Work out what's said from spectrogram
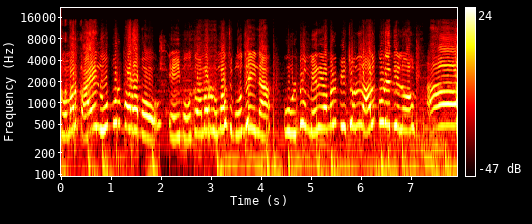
তোমার পায়ে নুপুর পরাবো। এই বউ তো আমার রোমান্স বোঝেই না উল্টো মেরে আমার পিছন লাল করে দিল। আহ!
